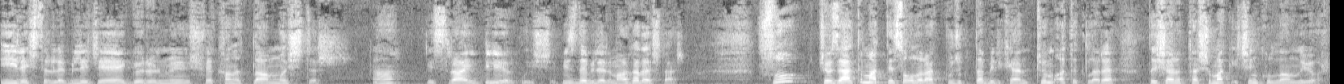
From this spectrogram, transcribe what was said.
iyileştirilebileceği görülmüş ve kanıtlanmıştır. Ha? İsrail biliyor bu işi. Biz de bilelim arkadaşlar. Su çözelti maddesi olarak vücutta biriken tüm atıkları dışarı taşımak için kullanılıyor.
